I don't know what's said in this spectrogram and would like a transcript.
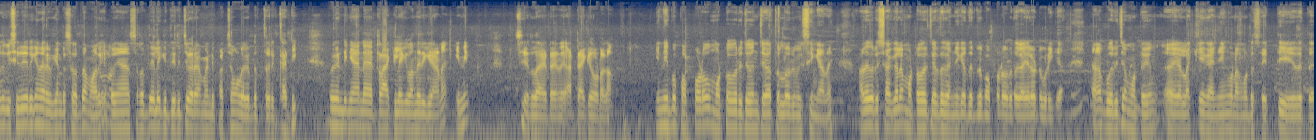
അത് വിശദീകരിക്കുന്നതിനൊക്കെ എന്റെ ശ്രദ്ധ മാറി. അപ്പോൾ ഞാൻ ശ്രദ്ധയിലേക്ക് തിരിച്ചു വരാൻ വേണ്ടി പച്ചമുളക് എടുത്തൊരു കടി. വീണ്ടും ഞാൻ ട്രാക്കിലേക്ക് വന്നിരിക്കുകയാണ്. ഇനി ചെറുതായിട്ട് അറ്റാക്ക് തുടങ്ങാം. ഇനിയിപ്പോൾ പപ്പടവും മുട്ട പൊരിച്ചതും ചേർത്തുള്ള ഒരു മിക്സിംഗ് ആണ്. അത് ഒരു ശകലം മുട്ട പൊരിച്ചെടുത്ത് കഞ്ഞിക്കകത്തിട്ട് പപ്പടം എടുത്ത് കയ്യിലോട്ട് പിടിക്കുക. ആ പൊരിച്ച മുട്ടയും ഇളക്കിയ കഞ്ഞിയും കൂടെ അങ്ങോട്ട് സെറ്റ് ചെയ്തിട്ട്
